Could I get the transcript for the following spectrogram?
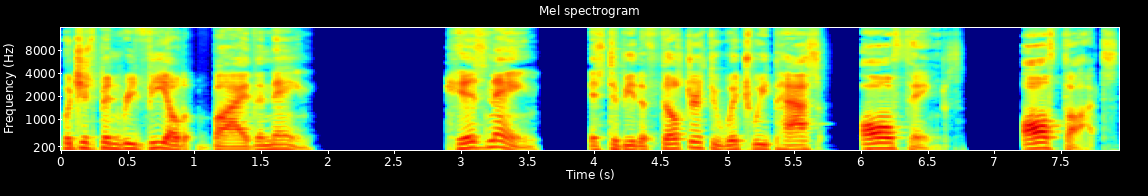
which has been revealed by the name. His name is to be the filter through which we pass all things, all thoughts,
